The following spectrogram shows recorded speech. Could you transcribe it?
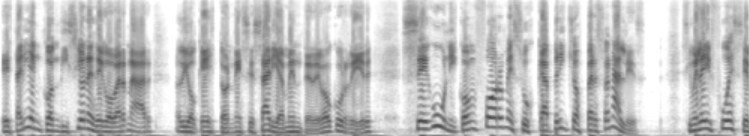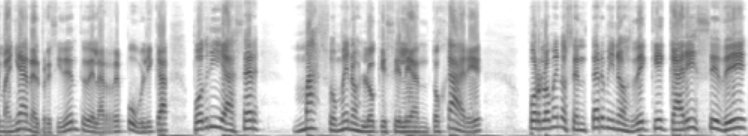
estaría en condiciones de gobernar, no digo que esto necesariamente deba ocurrir, según y conforme sus caprichos personales. Si Meley fuese mañana el presidente de la República, podría hacer más o menos lo que se le antojare, por lo menos en términos de que carece de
